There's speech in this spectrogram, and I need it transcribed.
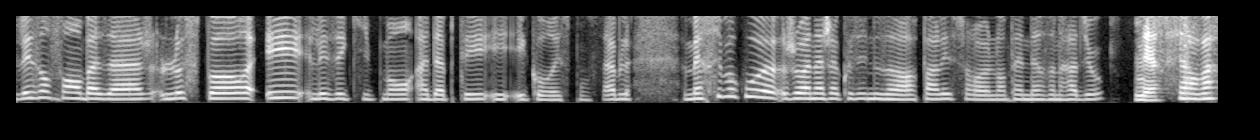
les enfants en bas âge, le sport et les équipements adaptés et éco-responsables. Merci beaucoup, Johanna Jacuzzi, de nous avoir parlé sur l'antenne d'Airzen Radio. Merci, au revoir.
